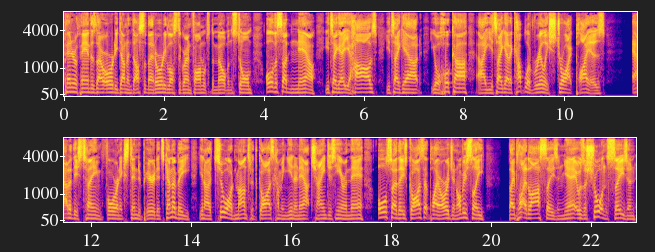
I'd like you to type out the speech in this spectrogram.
Penrith Panthers, they were already done and dusted. They'd already lost the grand final to the Melbourne Storm. All of a sudden now, you take out your halves, you take out your hooker, uh, you take out a couple of really strike players out of this team for an extended period. It's going to be, you know, two odd months with guys coming in and out, changes here and there. Also, these guys that play Origin, obviously, they played last season. Yeah, it was a shortened season,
